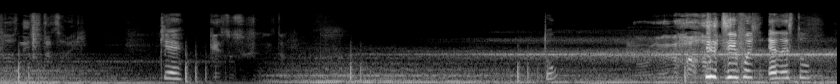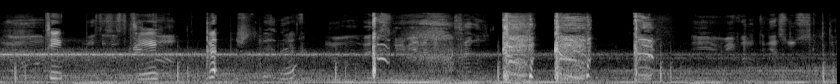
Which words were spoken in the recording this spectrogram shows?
Todos necesitan saber. ¿Qué? ¿Qué es tu suscriptor? ¿Tú? No, yo no. sí, pues eres tú. Sí, No estás sí. suscrito. Cla- ¿Eh? No, me suscribí el año pasado. y vi cuando tenías un suscriptor.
